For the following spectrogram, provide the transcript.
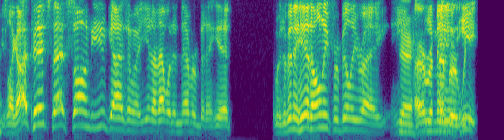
He's like, "I pitched that song to you guys." I went, "You know, that would have never been a hit. It would have been a hit only for Billy Ray." He, Sure. I he made remember it- we- he-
